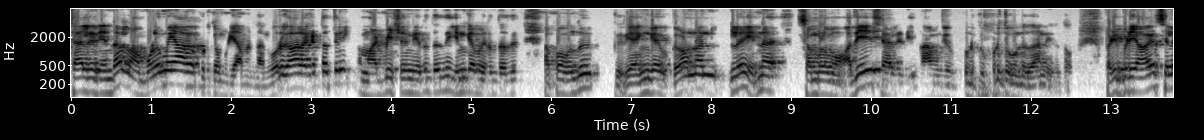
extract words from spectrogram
சேலரி என்றால் நாம் முழுமையாக கொடுக்க முடியாமல் இருந்தால் ஒரு காலகட்டத்தில் நம்ம அட்மிஷன் இருந்தது இன்கம் இருந்தது அப்போ வந்து எங்கள் கவர்மெண்ட்டில் என்ன சம்பளமோ அதே சேலரி நாம் இங்கே கொடுத்து கொடுத்து கொண்டு தான் இருந்தோம். படிப்படியாக சில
